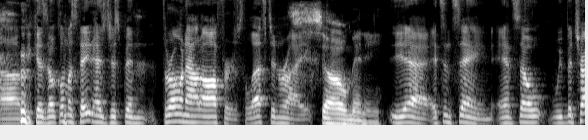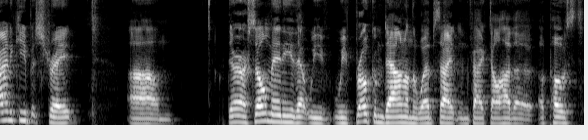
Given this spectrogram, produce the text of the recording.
uh, because Oklahoma State has just been throwing out offers left and right. So many. Yeah, it's insane. And so we've been trying to keep it straight. Um, there are so many that we've we've broke them down on the website. In fact, I'll have a, a post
